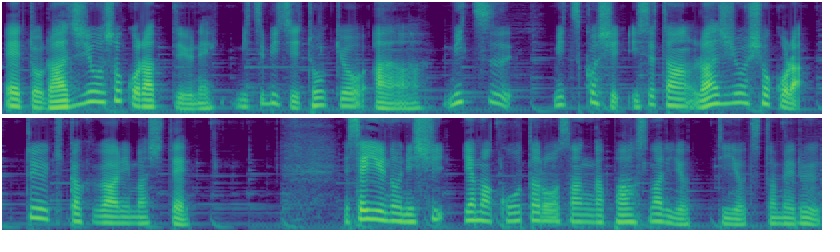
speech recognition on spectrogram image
えっ、と、ラジオショコラっていうね、三菱東京、あ、三、三越伊勢丹ラジオショコラという企画がありまして、声優の西山幸太郎さんがパーソナリティを務める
